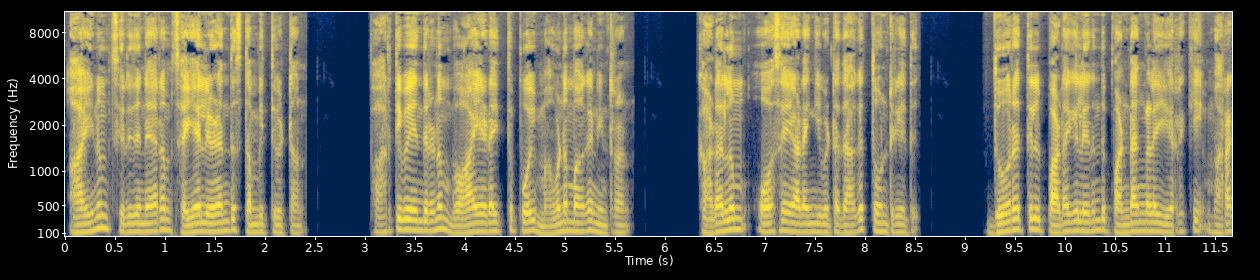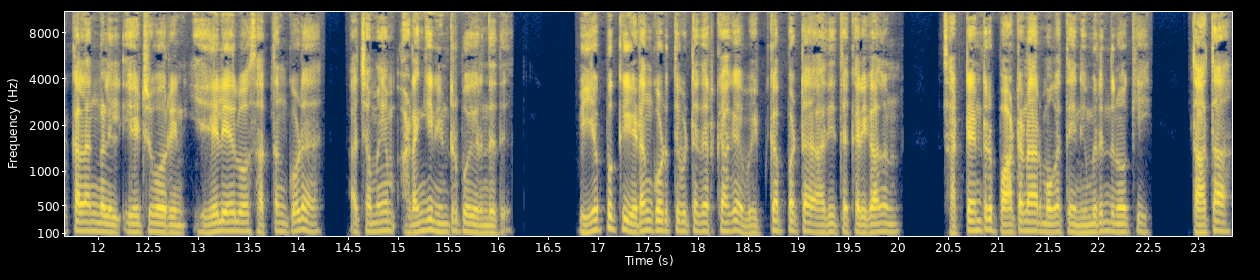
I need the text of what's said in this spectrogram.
ஆயினும் சிறிது நேரம் செயலிழந்து ஸ்தம்பித்து விட்டான். வாயடைத்துப் வாயடைத்து போய் மௌனமாக நின்றான். கடலும் ஓசை அடங்கிவிட்டதாக தோன்றியது. தூரத்தில் படகிலிருந்து பண்டங்களை இறக்கி மரக்கலங்களில் ஏற்றுவோரின் ஏலேலோ சத்தம் கூட அச்சமயம் அடங்கி நின்று போயிருந்தது. வியப்புக்கு இடம் கொடுத்து விட்டதற்காக வெட்கப்பட்ட ஆதித்த கரிகாலன் சட்டென்று பாட்டனார் முகத்தை நிமிர்ந்து நோக்கி தாத்தா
